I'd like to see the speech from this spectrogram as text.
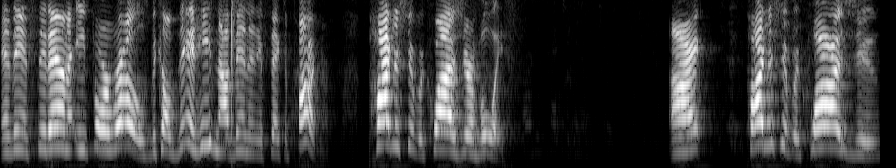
and then sit down and eat four rolls because then he's not been an effective partner. Partnership requires your voice. All right? Partnership requires you.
